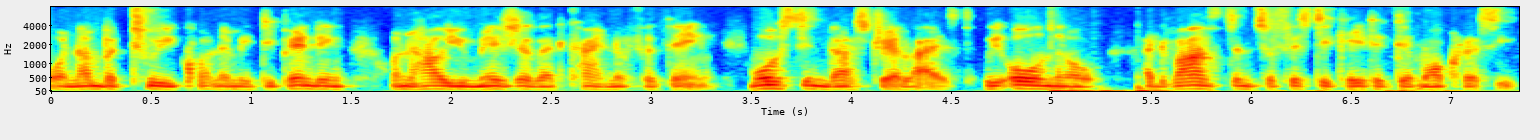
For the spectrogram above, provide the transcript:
or number two economy, depending on how you measure that kind of a thing. Most industrialized, we all know, advanced and sophisticated democracy.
